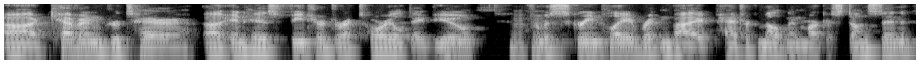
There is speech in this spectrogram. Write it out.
uh, Kevin Greutert uh, in his feature directorial debut mm-hmm. from a screenplay written by Patrick Melton and Marcus Dunstan.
